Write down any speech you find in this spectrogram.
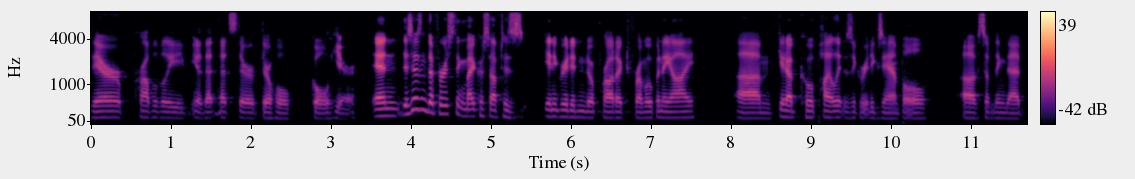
they're probably you know that that's their their whole goal here. And this isn't the first thing Microsoft has integrated into a product from OpenAI. Um, GitHub Copilot is a great example of something that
